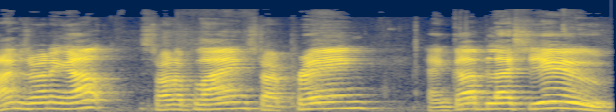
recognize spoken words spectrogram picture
Time's running out. Start applying, start praying, and God bless you.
